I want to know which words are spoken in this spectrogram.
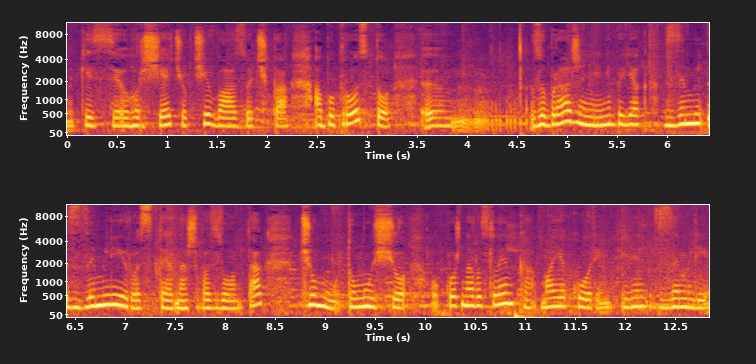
якийсь горщечок чи вазочка, або просто ем, зображення, ніби як в землі, з землі росте наш вазон. Так? Чому? Тому що кожна рослинка має корінь, і він з землі.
